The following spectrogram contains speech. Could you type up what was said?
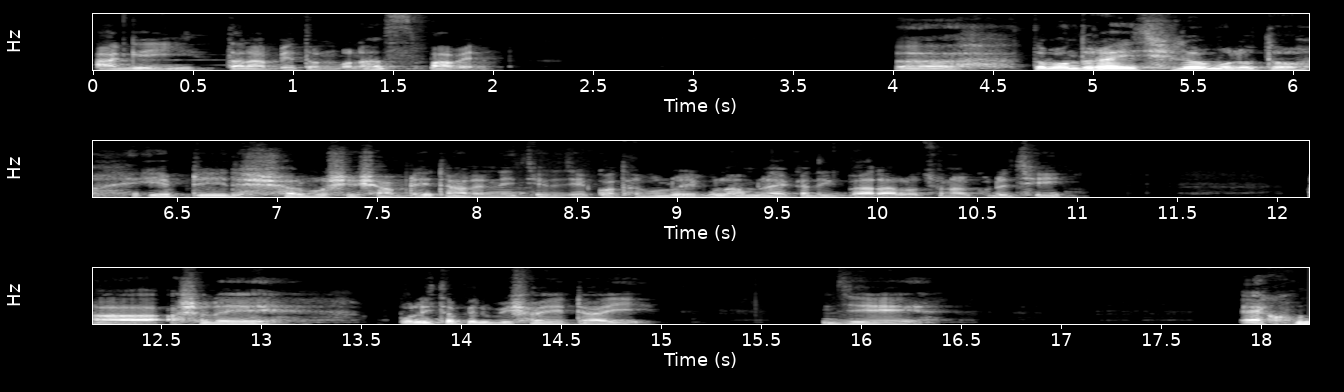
আগেই তারা বেতন বোনাস পাবেন। তো বন্ধুরা, এই ছিল মূলত এফটির সর্বশেষ আপডেট। আর নিচের যে কথাগুলো, এগুলো আমরা একাধিকবার আলোচনা করেছি। আসলে পরিতাপের বিষয় এটাই যে এখন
